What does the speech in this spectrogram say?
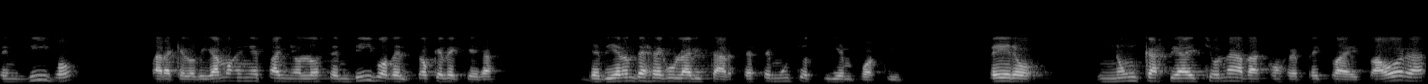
en vivo, para que lo digamos en español, los en vivo del toque de queda debieron de regularizarse hace mucho tiempo aquí. Pero nunca se ha hecho nada con respecto a esto. Ahora,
